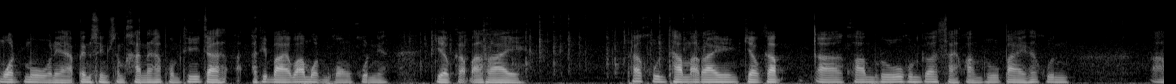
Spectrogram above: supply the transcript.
หมวดหมู่เนี่ยเป็นสิ่งสำคัญนะครับผมที่จะอธิบายว่าหมวดหมู่ของคุณเนี่ยเกี่ยวกับอะไร ถ้าคุณทำอะไรเกี่ยวกับความรู้คุณก็ใส่ความรู้ไป ถ้าคุณอ่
